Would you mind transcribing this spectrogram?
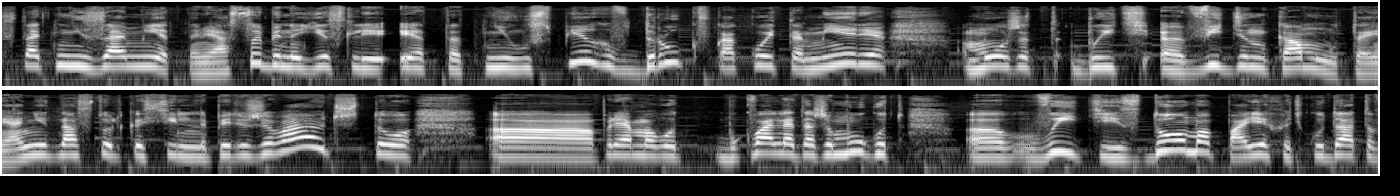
стать незаметными, особенно если этот неуспех вдруг в какой-то мере может быть э, виден кому-то. И они настолько сильно переживают, что э, прямо вот буквально даже могут э, выйти из дома, поехать куда-то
